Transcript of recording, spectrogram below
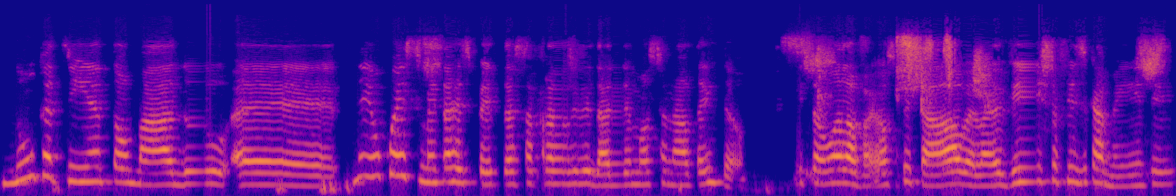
nunca tinha tomado é, nenhum conhecimento a respeito dessa fragilidade emocional até então. Então, ela vai ao hospital, ela é vista fisicamente,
